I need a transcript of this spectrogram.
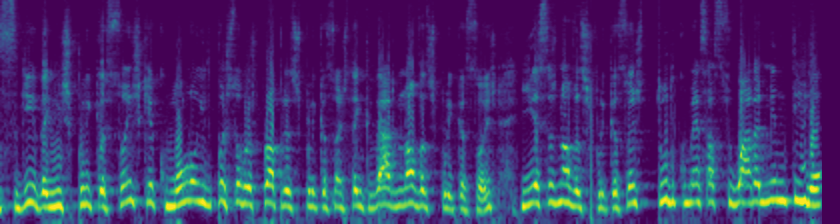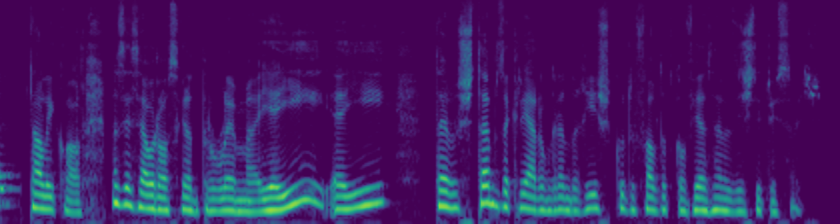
seguida, em explicações que acumulam e depois sobre as próprias explicações têm que dar novas explicações e essas novas explicações tudo começa a soar a mentira. Tal e qual. Mas esse é o nosso grande problema. E aí, aí estamos a criar um grande risco de falta de confiança nas instituições.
